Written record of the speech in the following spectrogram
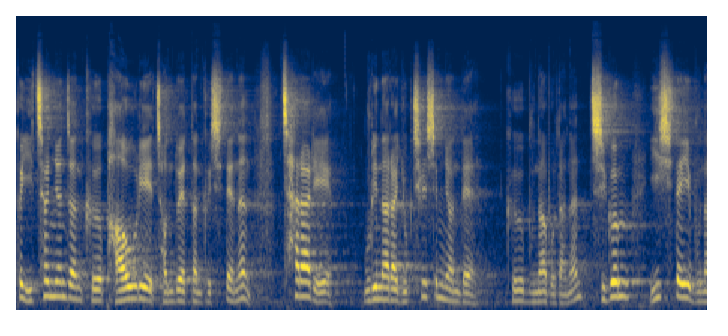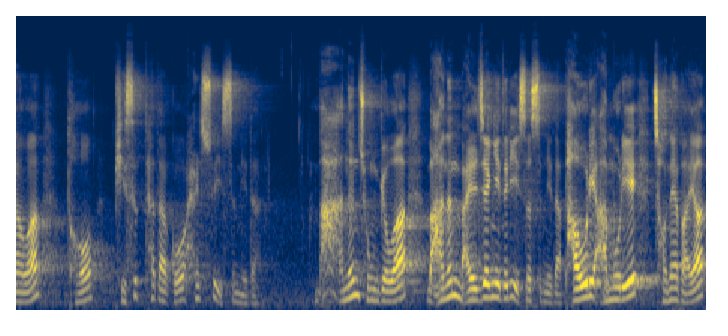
그 2000년 전 그 바울이 전도했던 그 시대는 차라리 우리나라 6, 70년대 그 문화보다는 지금 이 시대의 문화와 더 비슷하다고 할 수 있습니다. 많은 종교와 많은 말쟁이들이 있었습니다. 바울이 아무리 전해봐야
